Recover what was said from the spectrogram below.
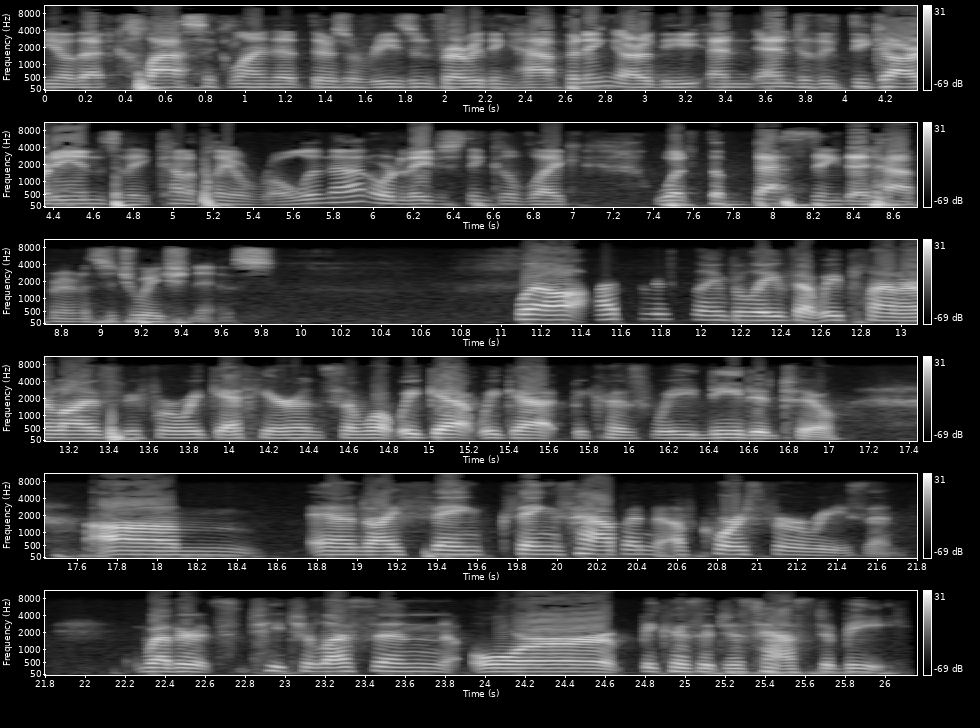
you know that classic line that there's a reason for everything happening? Are the and and do the, the guardians do they kind of play a role in that, or do they just think of like what the best thing that happened in a situation is? Well, I personally believe that we plan our lives before we get here, and so what we get, we get because we needed to. Um, and I think things happen, of course, for a reason, whether it's to teach a lesson or because it just has to be.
